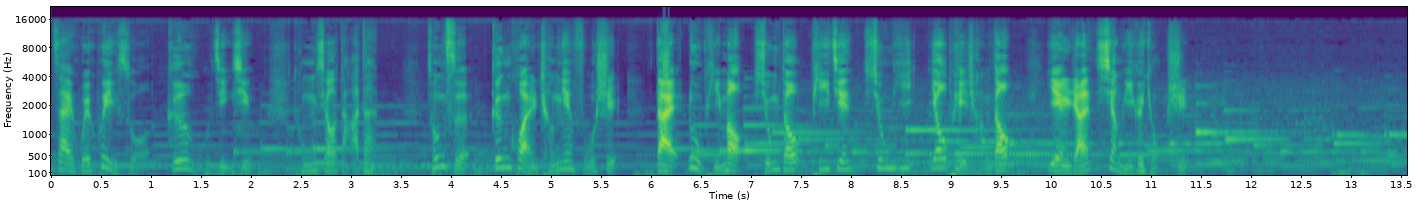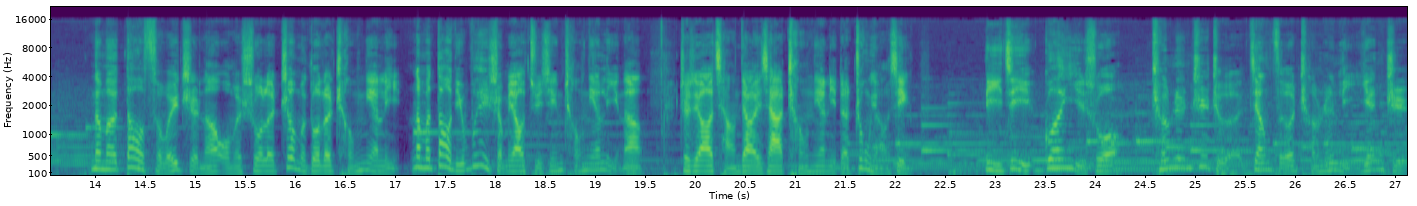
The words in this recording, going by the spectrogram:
再回会所歌舞尽兴，通宵达旦。从此更换成年服饰，戴鹿皮帽、胸兜、披肩、胸衣，腰佩长刀，俨然像一个勇士。那么到此为止呢，我们说了这么多的成年礼，那么到底为什么要举行成年礼呢？这就要强调一下成年礼的重要性。《礼记·官义》说：“成人之者，将则成人礼焉之；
